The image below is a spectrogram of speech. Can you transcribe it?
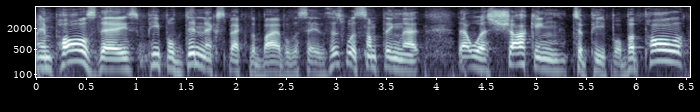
in Paul's days, people didn't expect the Bible to say this. This was something that, that was shocking to people. But Paul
